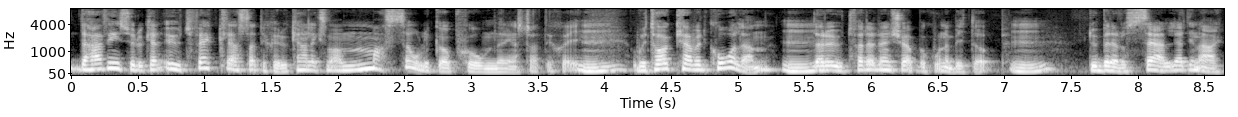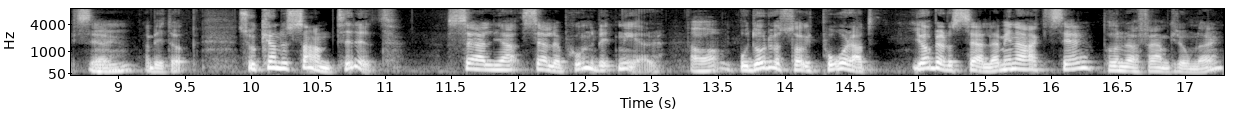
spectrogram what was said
det här finns ju, du kan utveckla strategi, du kan liksom ha massa olika optioner i en strategi. Och vi tar covered callen, där du utfärdade en köpoption en bit upp. Du är beredd att sälja dina aktier en bit upp. Så kan du samtidigt sälja säljoptioner en bit ner. Ja. Och då har du tagit på dig att jag är beredd att sälja mina aktier på 105 kronor.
